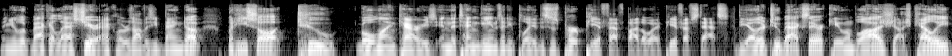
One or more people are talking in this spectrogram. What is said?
Then you look back at last year, Ekeler was obviously banged up, but he saw two goal line carries in the 10 games that he played. This is per PFF, by the way, PFF stats. The other two backs there, Kalen Ballage, Josh Kelley,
